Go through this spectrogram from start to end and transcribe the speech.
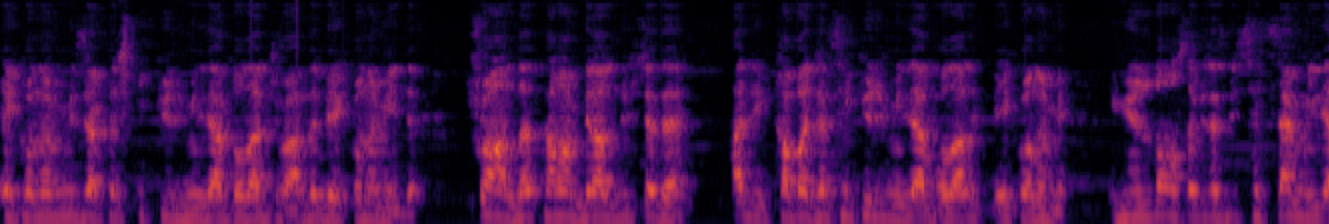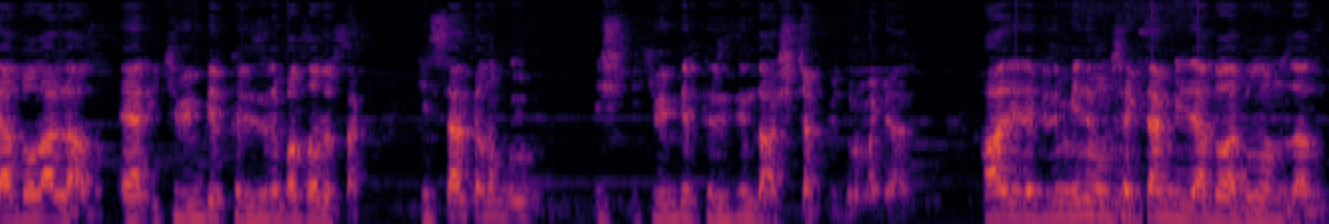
Ekonomimiz yaklaşık 200 milyar dolar civarında bir ekonomiydi. Şu anda tamam biraz düşse de hadi kabaca 800 milyar dolarlık bir ekonomi. Yüzde olsa bize 80 milyar dolar lazım. Eğer 2001 krizini baz alırsak. Kişisel kanım bu iş 2001 krizini de aşacak bir duruma geldi haliyle bizim minimum 80 milyar dolar bulmamız lazım.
